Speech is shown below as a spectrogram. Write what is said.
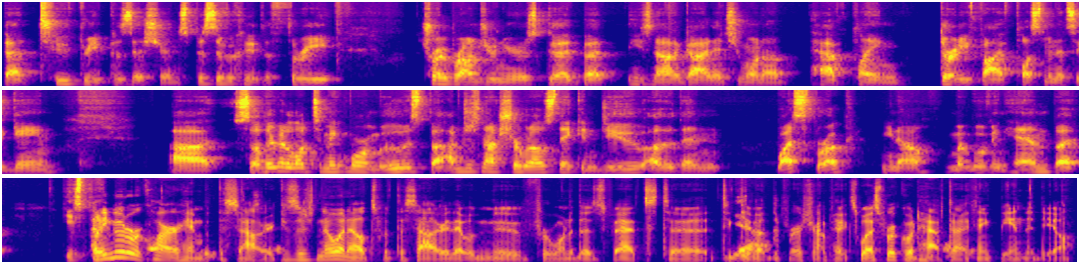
that two three position specifically the three. Troy Brown Jr. is good, but he's not a guy that you want to have playing 35 plus minutes a game. Uh, so they're going to look to make more moves, but I'm just not sure what else they can do other than Westbrook you know, moving him, but he's. I think it would require him with the salary because there's no one else with the salary that would move for one of those vets to to yeah. give up the first round picks. Westbrook would have to, I think, be in the deal.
